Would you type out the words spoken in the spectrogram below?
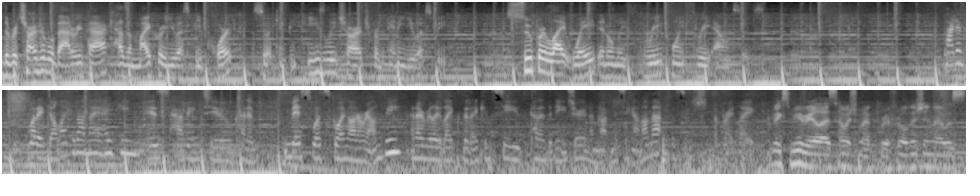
The rechargeable battery pack has a micro USB port so it can be easily charged from any USB. Super lightweight at only 3.3 ounces. Part of what I don't like about night hiking is having to kind of miss what's going on around me and I really like that I can see kind of the nature and I'm not missing out on that with such a bright light. It makes me realize how much of my peripheral vision I was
